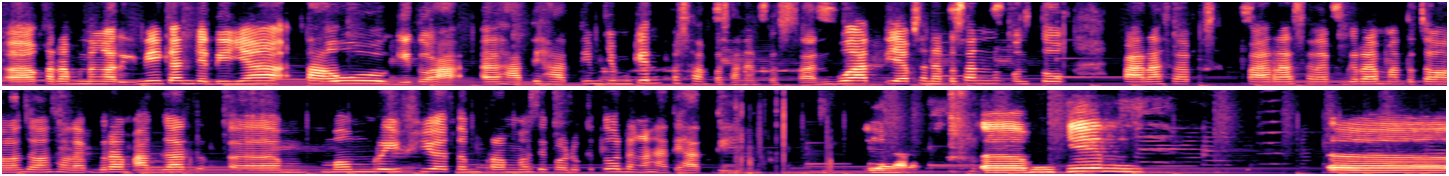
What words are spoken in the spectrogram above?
eh, karena pendengar ini kan jadinya tahu gitu eh, hati-hati mungkin pesan-pesanan pesan buat ya pesan-pesan untuk para seleb- para selebgram atau calon-calon selebgram agar em, mereview atau mempromosi produk itu dengan hati-hati. Ya, eh, mungkin eh,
